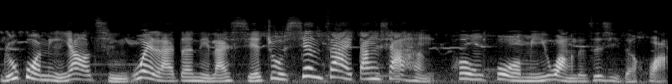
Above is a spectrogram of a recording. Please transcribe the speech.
如果你要请未来的你来协助现在当下很困惑迷惘的自己的话，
